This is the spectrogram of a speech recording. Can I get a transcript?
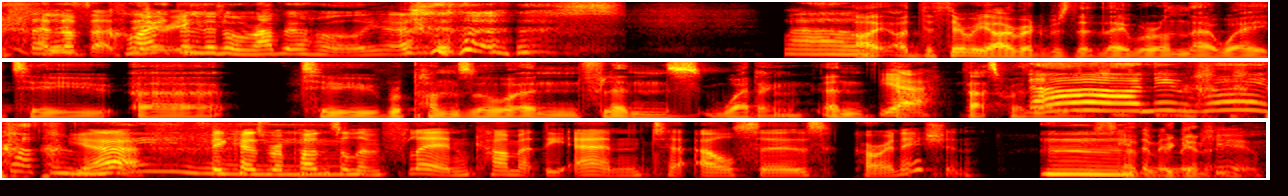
I That love that quite theory. the little rabbit hole. Yeah. wow. I, uh, the theory I read was that they were on their way to uh, to Rapunzel and Flynn's wedding, and that- Yeah. that's where they. ah, no way. That's amazing. yeah, because Rapunzel and Flynn come at the end to Elsa's coronation. You Mm. see At the them in the beginning. queue.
